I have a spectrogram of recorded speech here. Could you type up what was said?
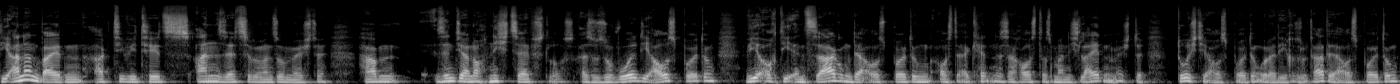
Die anderen beiden Aktivitätsansätze, wenn man so möchte, haben sind ja noch nicht selbstlos. Also sowohl die Ausbeutung wie auch die Entsagung der Ausbeutung aus der Erkenntnis heraus, dass man nicht leiden möchte durch die Ausbeutung oder die Resultate der Ausbeutung,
